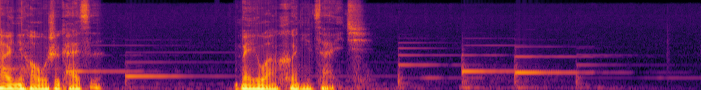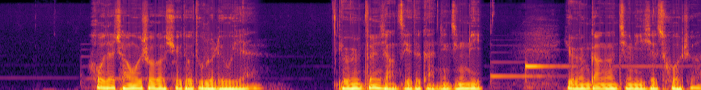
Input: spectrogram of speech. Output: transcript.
嗨，你好，我是凯子。每晚和你在一起。后台常会收到许多读者留言，有人分享自己的感情经历，有人刚刚经历一些挫折，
